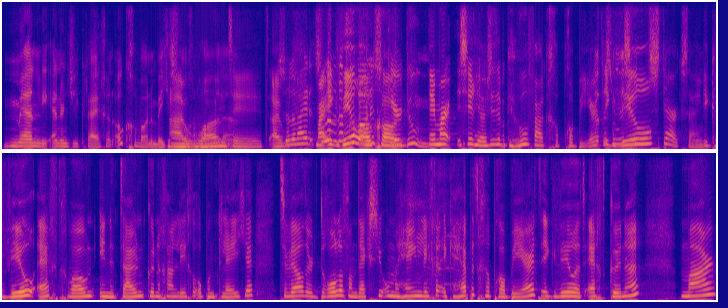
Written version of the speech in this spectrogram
manly energy krijgen. En ook gewoon een beetje zo gaan want it. I Zullen wij maar zullen ik wil gewoon ook eens gewoon... een keer doen? Nee, maar serieus, dit heb ik heel vaak geprobeerd. dat is ik wil... sterk zijn. Ik wil echt gewoon in de tuin kunnen gaan liggen op een kleedje. Terwijl er drollen van Dexy om me heen liggen. Ik heb het geprobeerd. Ik wil het echt kunnen. Maar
